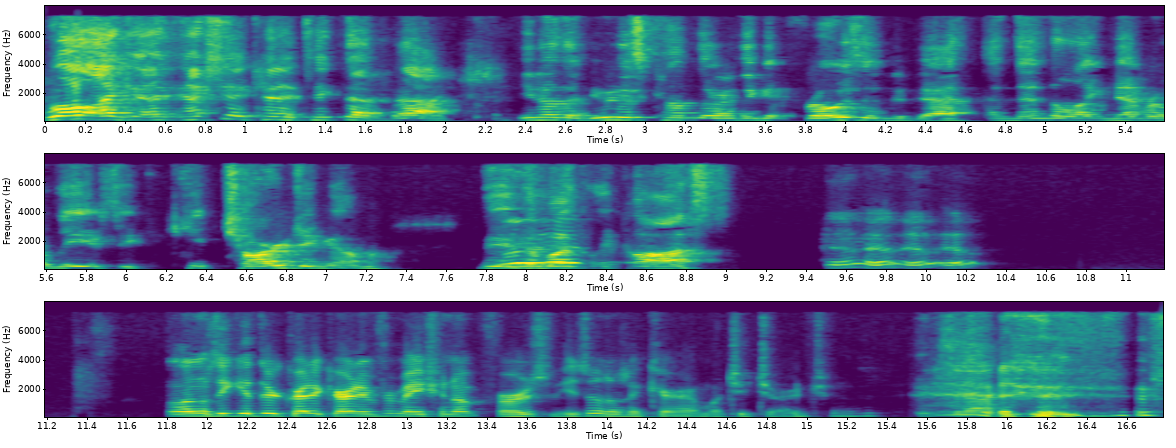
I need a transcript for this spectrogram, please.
well, I, I actually I kind of take that back. You know, the nudists come there and they get frozen to death, and then they'll like never leave, so you keep charging them the, the Right. monthly cost. Yeah, yeah, yeah, yeah. As long as they give their credit card information up first, Visa doesn't care how much you charge. Exactly.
